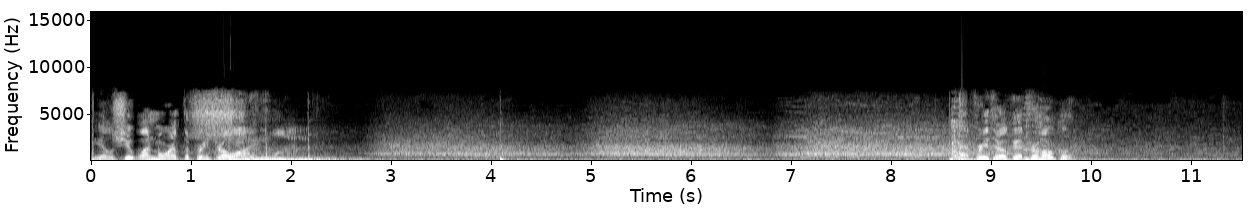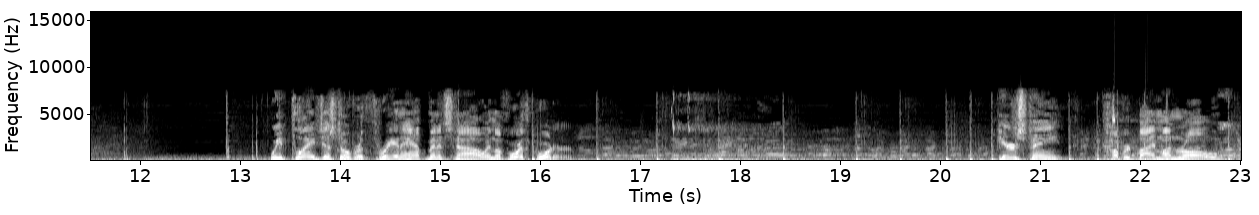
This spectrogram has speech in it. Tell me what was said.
He'll shoot one more at the free throw line. That free throw good from Oakley. We've played just over three and a half minutes now in the fourth quarter. Here's Payne, covered by Monroe.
